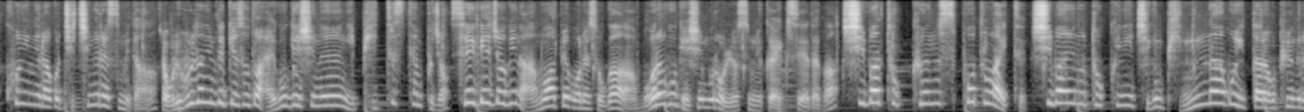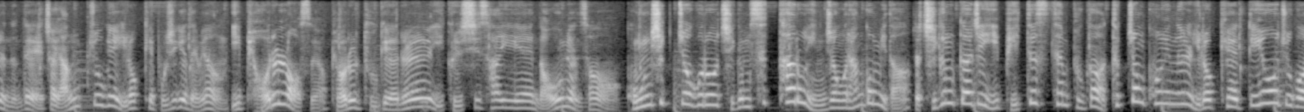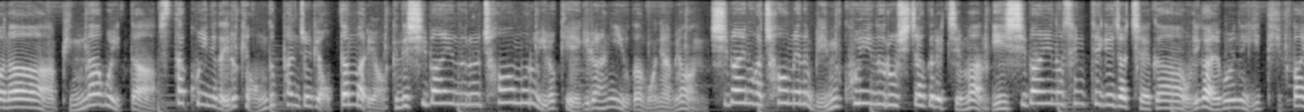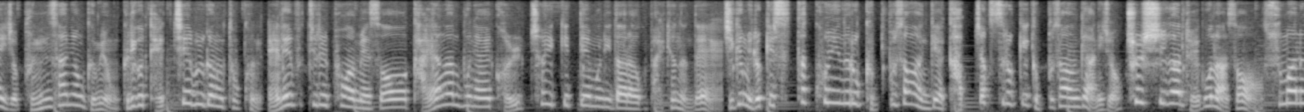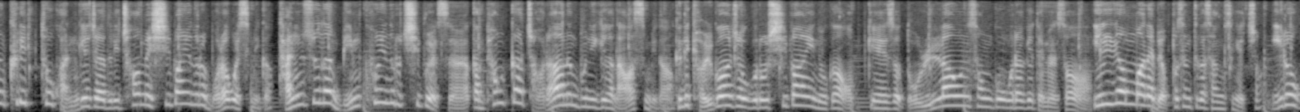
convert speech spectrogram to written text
타코인이라고 지칭을 했습니다. 자, 우리 홀더님들께서도 알고 계시는 이 비트 스탬프죠. 세계적인 암호화폐 거래소가 뭐라고 게시물을 올렸습니까? X에다가 시바 토큰 스포트라이트, 시바이노 토큰이 지금 빛나고 있다라고 표현을 했는데 자 양쪽에 이렇게 보시게 되면 이 별을 넣었어요. 별을 두 개를 이 글씨 사이에 넣으면서 공식적으로 지금 스타로 인정을 한 겁니다. 자, 지금까지 이 비트 스탬프가 특정 코인을 이렇게 띄워주거나 빛나고 있다, 스타 코인이다 이렇게 언급한 적이 없단 말이에요. 근데 시바이누를 처음으로 이렇게 얘기를 한 이유가 뭐냐면 시바이누가 처음에는 밈코인으로 시작을 했지만 이 시바이누 생태계 자체가 우리가 알고 있는 이 디파이죠. 분산형 금융 그리고 대체 불가능 토큰 NFT를 포함해서 다양한 분야에 걸쳐 있기 때문이다라고 밝혔는데 지금 이렇게 스타코인으로 급부상한 게 갑작스럽게 급부상한 게 아니죠. 출시가 되고 나서 수많은 크립토 관계자들이 처음에 시바이누를 뭐라고 했습니까? 단순한 밈코인으로 치부했어요. 약간 평가 절하하는 분위기가 나왔습니다. 근데 결과적으로 시바이누가 업계에서 놀라운 성공을 하게 되면서 1년 만에 몇 퍼센트가 상승했죠? 1억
